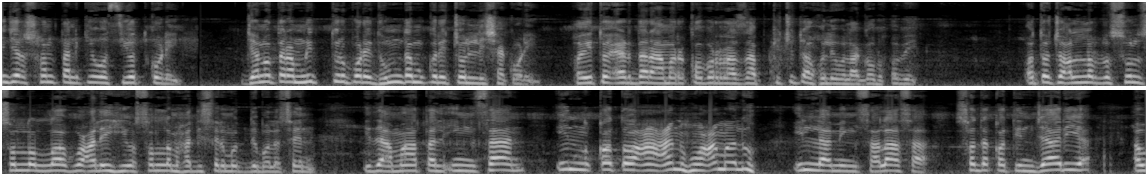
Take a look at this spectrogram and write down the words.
নিজের সন্তানকে ওসিয়ত করে, যেন তারা মৃত্যুর পরে ধুমধাম করে চল্লিশা করে। হয়তো এর দ্বারা আমার কবর রাজাব কিছুটা হলেও লাঘব হবে। অথচ আল্লাহ রসুল সাল্লাহ আলহি ওসাল্লাম হাদিসের মধ্যে বলেছেন, ইদা মাত মাতাল ইনসান ইন কত আনহু আমালু ইল্লা মিন সালাসা সদাকতিন জারিয়া আউ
